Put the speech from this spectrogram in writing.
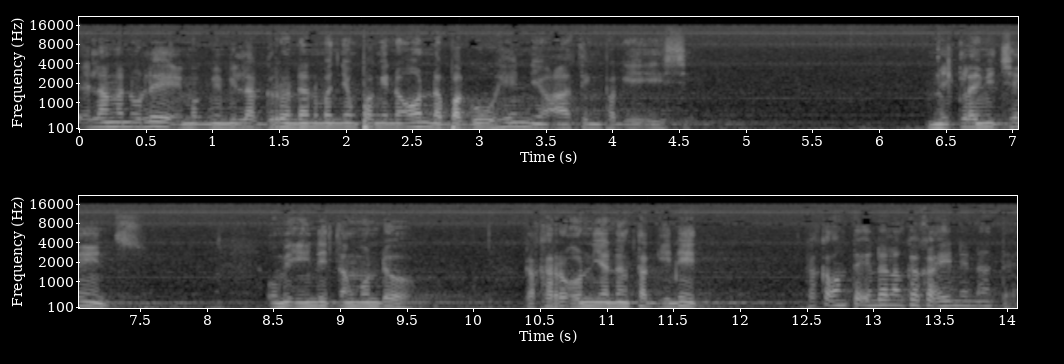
Kailangan uli, magmimilagro na naman yung Panginoon na baguhin yung ating pag-iisip. May climate change. Umiinit ang mundo. Kakaroon yan ng tag-init. Kakaunti na lang kakainin natin.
